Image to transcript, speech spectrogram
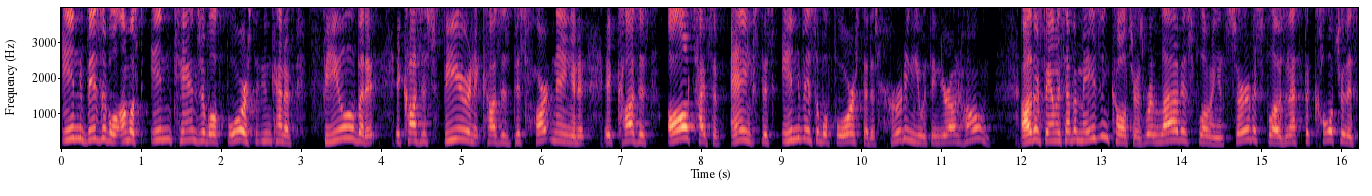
invisible, almost intangible force that you can kind of feel, but it, it causes fear and it causes disheartening and it, it causes all types of angst, this invisible force that is hurting you within your own home. Other families have amazing cultures where love is flowing and service flows, and that's the culture, this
